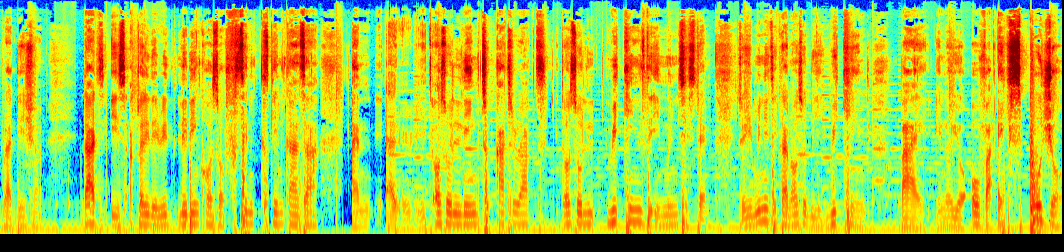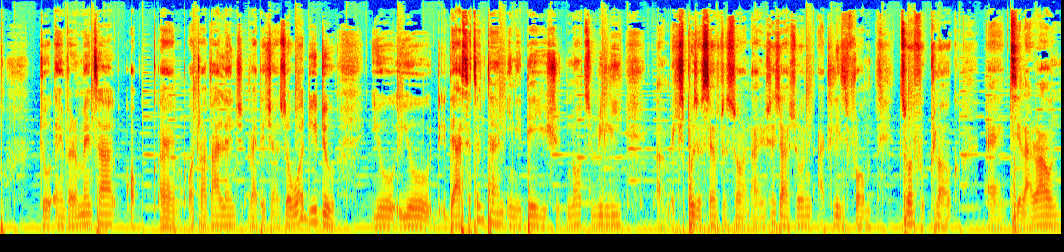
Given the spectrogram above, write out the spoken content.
radiation that is actually the leading cause of skin cancer and it also linked to cataracts. It also weakens the immune system. So immunity can also be weakened by you know your overexposure to environmental um, ultraviolet radiation. So what do you do? You you there are certain time in a day you should not really um, expose yourself to sun and research has shown at least from 12 o'clock uh, till around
